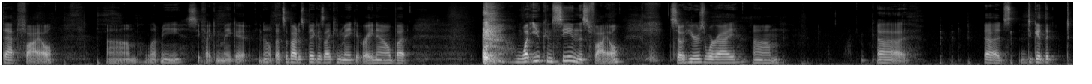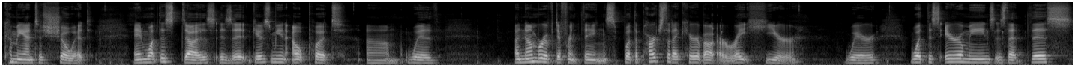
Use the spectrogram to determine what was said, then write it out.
that file. Um, let me see if I can make it. No, that's about as big as I can make it right now. But what you can see in this file, so here's where I um, uh, uh, to get the command to show it. And what this does is it gives me an output um, with a number of different things, but the parts that I care about are right here, where what this arrow means is that this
